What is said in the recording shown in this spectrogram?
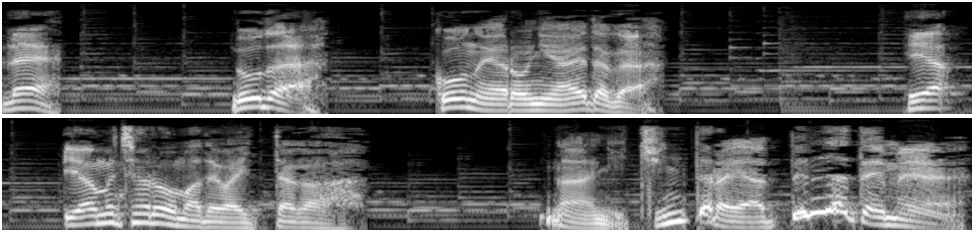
レどうだ？河野野郎に会えたか？ン。いや、ヤムチャロウまでは行ったが、何ちんたらやってんだてめえ。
